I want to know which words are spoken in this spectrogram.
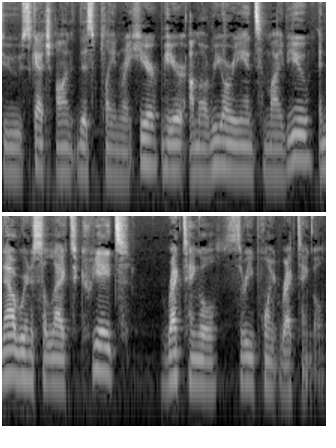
to sketch on this plane right here. Here I'm gonna reorient my view and now we're gonna select create rectangle three point rectangle.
